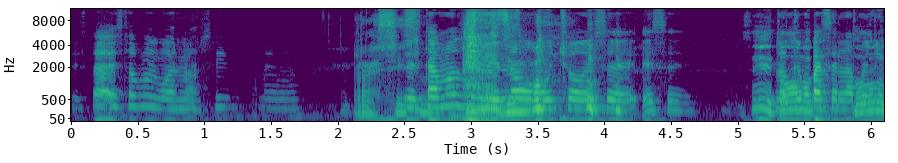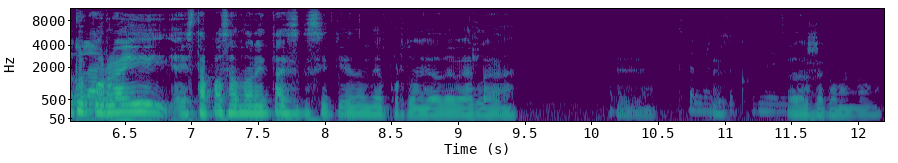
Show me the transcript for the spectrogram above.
Está, está muy bueno, sí. Racismo. Estamos viviendo Racismo. mucho ese, ese... Sí, lo todo, que lo, pasa en la todo lo que ocurrió ahí está pasando ahorita. Es que si tienen la oportunidad de verla, eh, Se las se las recomendamos.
